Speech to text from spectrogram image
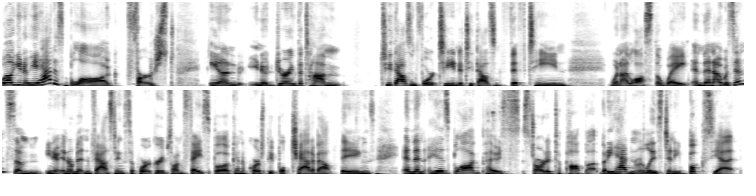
Well, you know, he had his blog first. And, you know, during the time 2014 to 2015 when I lost the weight. And then I was in some, you know, intermittent fasting support groups on Facebook. And of course, people chat about things. And then his blog posts started to pop up, but he hadn't released any books yet.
